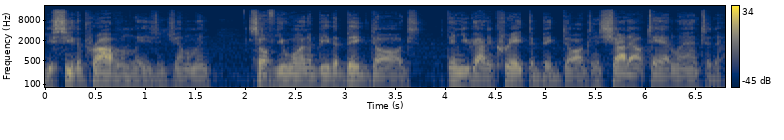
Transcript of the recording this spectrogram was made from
You see the problem, ladies and gentlemen. So if you want to be the big dogs, then you got to create the big dogs. And shout out to Atlanta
